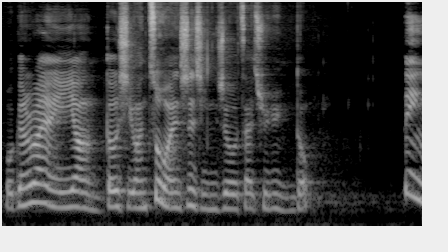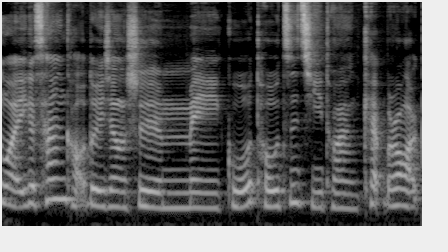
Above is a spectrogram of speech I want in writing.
我跟 Ryan 一样，都喜欢做完事情之后再去运动。另外一个参考对象是美国投资集团 Caprock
